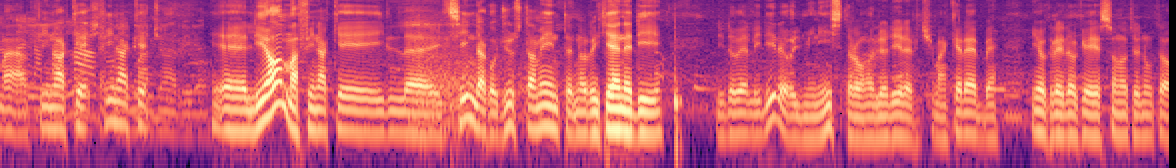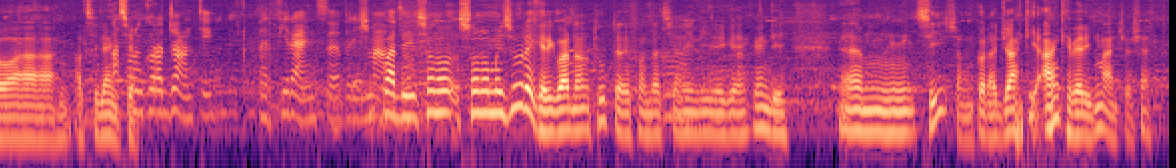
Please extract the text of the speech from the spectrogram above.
ma fino a che, fino a che eh, li ho, ma fino a che il, il sindaco giustamente non ritiene di, di, doverli dire, o il ministro, voglio dire, ci mancherebbe, io credo che sono tenuto a, al silenzio. Ma sono incoraggianti? Per Firenze, per il maggio? Guardi, sono, sono misure che riguardano tutte le fondazioni liriche, quindi ehm, sì, sono incoraggianti anche per il maggio, certo.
